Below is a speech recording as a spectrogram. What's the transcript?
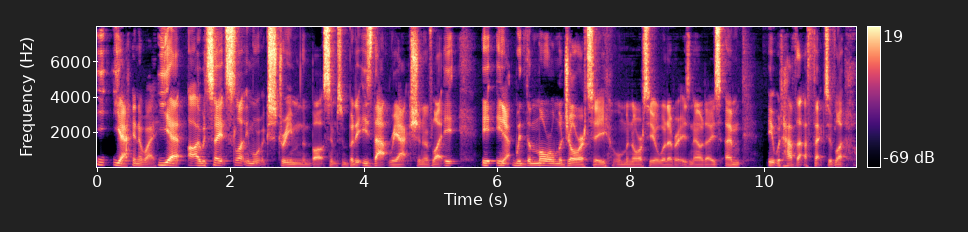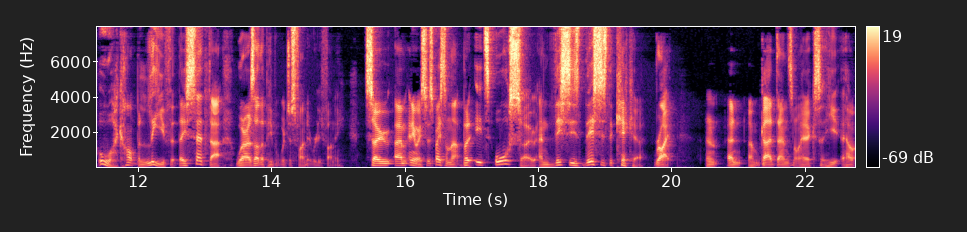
Y- yeah, in a way. Yeah, I would say it's slightly more extreme than Bart Simpson, but it is that reaction of like it, it, it Yeah. with the moral majority or minority or whatever it is nowadays. Um, it would have that effect of like, oh, I can't believe that they said that, whereas other people would just find it really funny. So um, anyway, so it's based on that, but it's also, and this is this is the kicker, right? And, and I'm glad Dan's not here because he uh,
